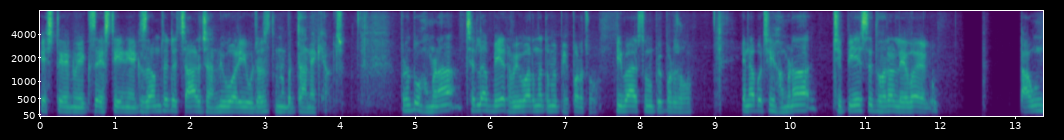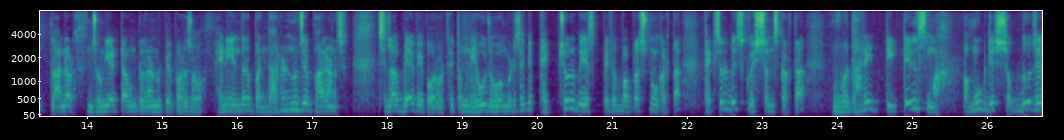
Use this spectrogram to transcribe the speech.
એસટીઆઈનું એસટીઆઈની એક્ઝામ છે એટલે ચાર જાન્યુઆરી યોજાશે તમને બધાને ખ્યાલ છે પરંતુ હમણાં છેલ્લા બે રવિવારના તમે પેપર જુઓ ડીવાયસનું પેપર જુઓ એના પછી હમણાં જીપીએસસી દ્વારા લેવાયેલું ટાઉન પ્લાનર જુનિયર ટાઉન પ્લાનરનું પેપર જુઓ. એની અંદર બંધારણનું જે ભારણ છે, છેલ્લા બે પેપરોથી તમને એવું જોવા મળશે કે ફેક્ચ્યુઅલ બેઝ પ્રશ્નો કરતાં ફેક્ચ્યુઅલ બેઝ ક્વેશ્ચન્સ કરતાં વધારે ડિટેલ્સમાં અમુક જે શબ્દો જે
